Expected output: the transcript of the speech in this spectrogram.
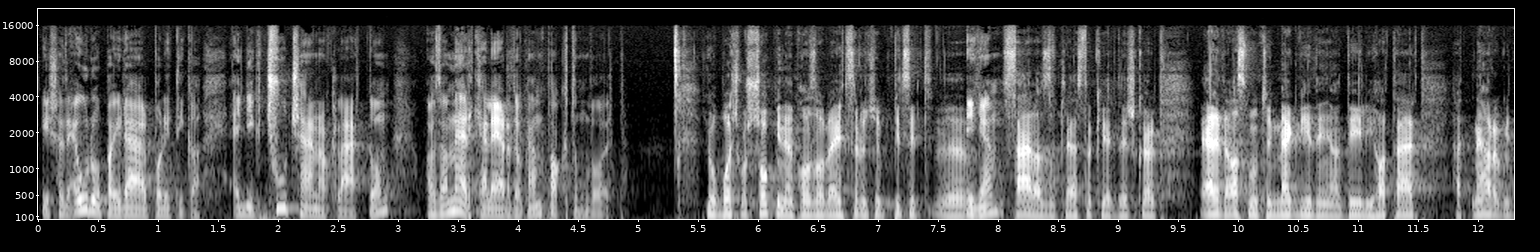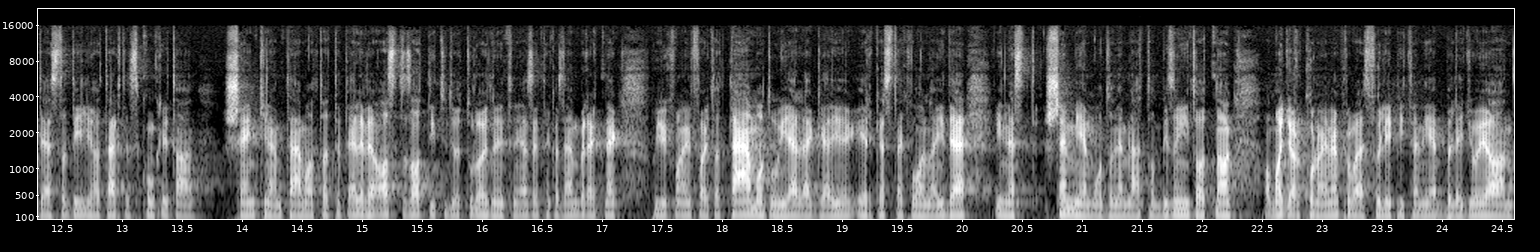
és az európai reálpolitika egyik csúcsának látom, az a Merkel-Erdogan paktum volt. Jó, bocs, most sok mindent hozol be egyszerű, hogy picit ö, Igen. szállazzuk le ezt a kérdéskört. Elve azt mondta, hogy megvédeni a déli határt. Hát ne haragudj, de ezt a déli határt ezt konkrétan senki nem támadta. Tehát eleve azt az attitűdöt tulajdonítani ezeknek az embereknek, hogy ők valamifajta támadó jelleggel érkeztek volna ide. Én ezt semmilyen módon nem látom bizonyítottnak. A magyar kormány megpróbált fölépíteni ebből egy olyan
